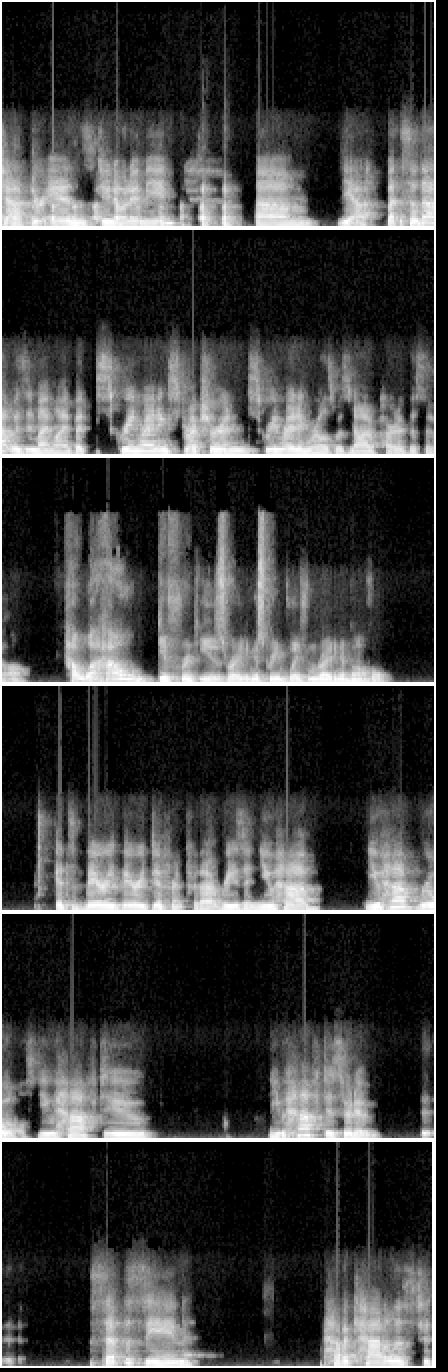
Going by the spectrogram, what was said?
chapter ends. Do you know what I mean? Um, yeah, but so that was in my mind. But screenwriting structure and screenwriting rules was not a part of this at all. How how different is writing a screenplay from writing a novel? It's very, very different for that reason. You have you have rules. You have to you have to sort of uh, set the scene, have a catalyst to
